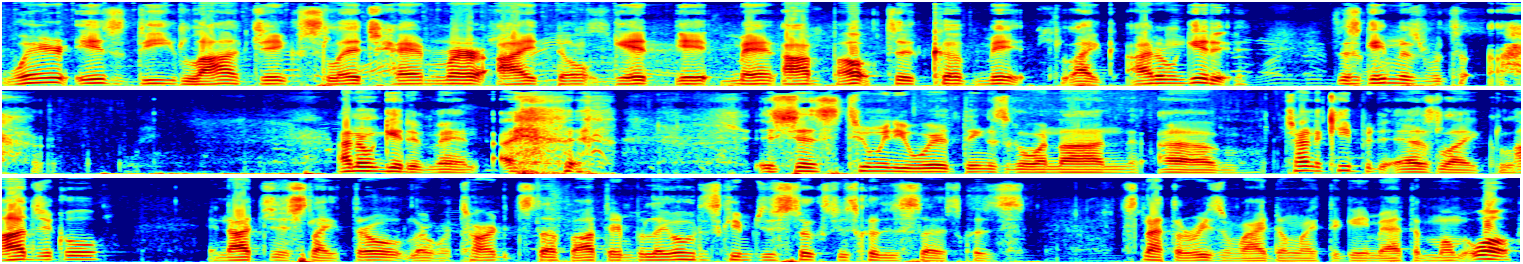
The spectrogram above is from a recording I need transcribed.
Where is the logic, Sledgehammer? I don't get it, man. I'm about to commit. Like, I don't get it. This game is... I don't get it, man. it's just too many weird things going on. Um, trying to keep it as, like, logical and not just, like, throw, like, retarded stuff out there and be like, oh, this game just sucks just because it sucks. Because it's not the reason why I don't like the game at the moment. Well,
